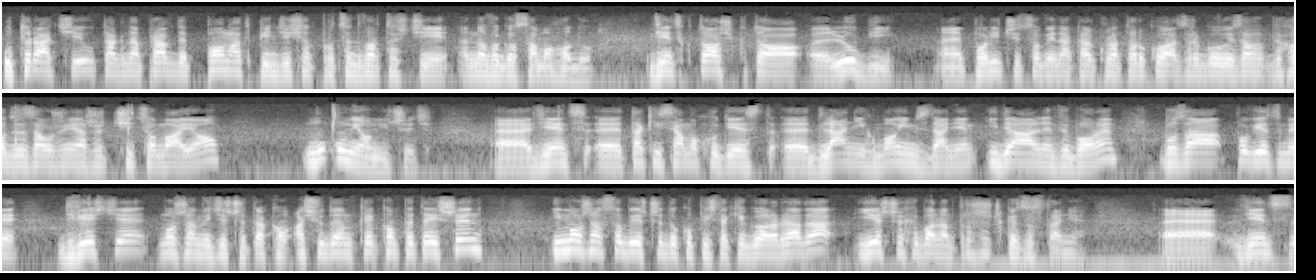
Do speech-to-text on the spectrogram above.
Utracił tak naprawdę ponad 50% wartości nowego samochodu. Więc ktoś, kto e, lubi e, policzyć sobie na kalkulatorku, a z reguły wychodzę z założenia, że ci, co mają, umią liczyć. E, Więc taki samochód jest dla nich moim zdaniem idealnym wyborem, bo za powiedzmy 200 można mieć jeszcze taką A7 Competition i można sobie jeszcze dokupić takiego Allrada i jeszcze chyba nam troszeczkę zostanie. Więc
